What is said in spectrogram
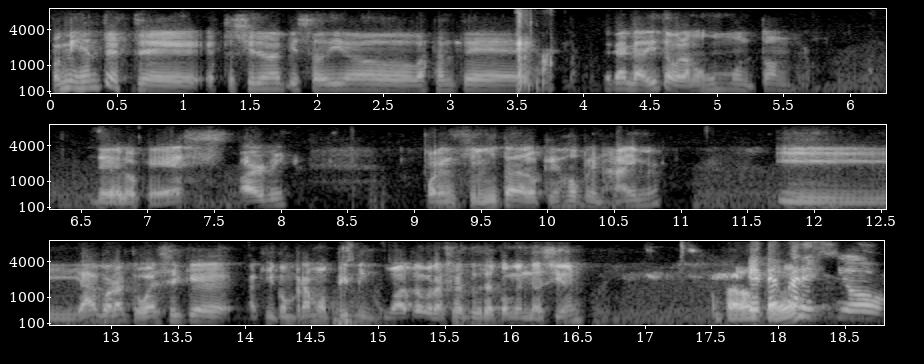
pues mi gente, este, esto ha sido un episodio bastante, bastante cargadito, hablamos un montón de lo que es Barbie, por encimita de lo que es Oppenheimer. Y ah, correcto, voy a decir que aquí compramos Pikmin 4 gracias a tu recomendación. ¿Compraron ¿Qué te pareció?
